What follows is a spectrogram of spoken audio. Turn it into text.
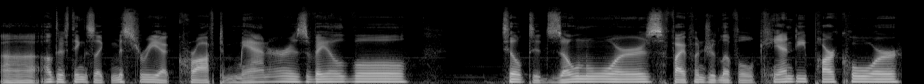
Uh, other things like Mystery at Croft Manor is available. Tilted Zone Wars, 500 level Candy Parkour,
